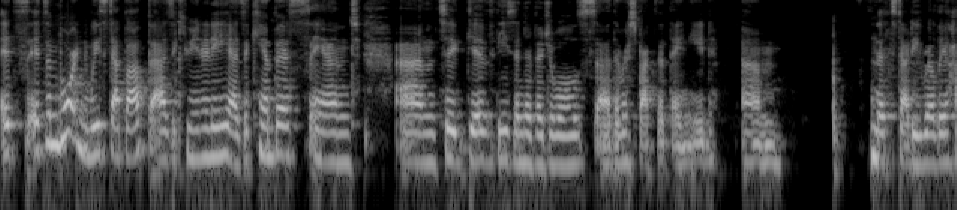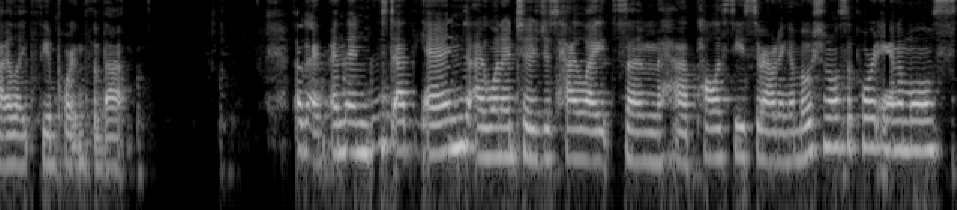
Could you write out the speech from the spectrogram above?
it's it's important we step up as a community as a campus and um, to give these individuals uh, the respect that they need. Um, and this study really highlights the importance of that Okay, and then just at the end, I wanted to just highlight some uh, policies surrounding emotional support animals.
